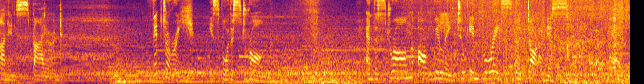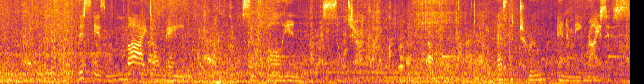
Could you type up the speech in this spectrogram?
uninspired. Victory is for the strong. And the strong are willing to embrace the darkness. This is my domain. So fall in, soldier. As the true enemy rises.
